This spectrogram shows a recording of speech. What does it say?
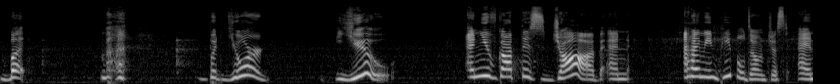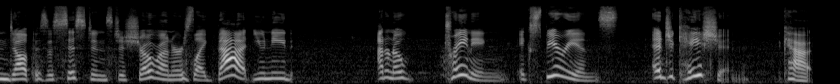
But. But you're. you. And you've got this job, and. And I mean, people don't just end up as assistants to showrunners like that. You need, I don't know, training, experience, education, Kat,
